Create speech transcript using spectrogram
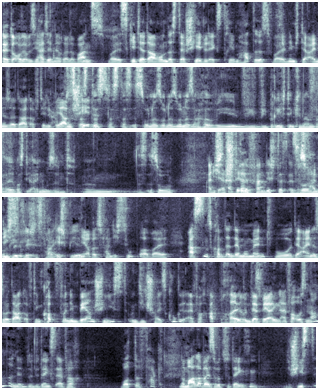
Äh, doch, aber sie hat ja eine Relevanz, weil es geht ja darum, dass der Schädel extrem hart ist, weil nämlich der eine Soldat auf den Ja, Bären das, das, Schädel. das, das, das ist so eine, so eine, so eine Sache, wie, wie, wie bringe ich den Kindern bei, was die Ainu sind. Ähm, das ist so, An der Stelle fand ich das, es Das war ein fand ich unglückliches ich- Beispiel. Nee, aber das fand ich super, weil erstens kommt dann der Moment, wo der eine Soldat auf den Kopf von dem Bären schießt und die scheiß Kugel einfach abprallt Genau, und der Bär ihn einfach auseinander nimmt und du denkst einfach, what the fuck? Normalerweise würdest du denken, du schießt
